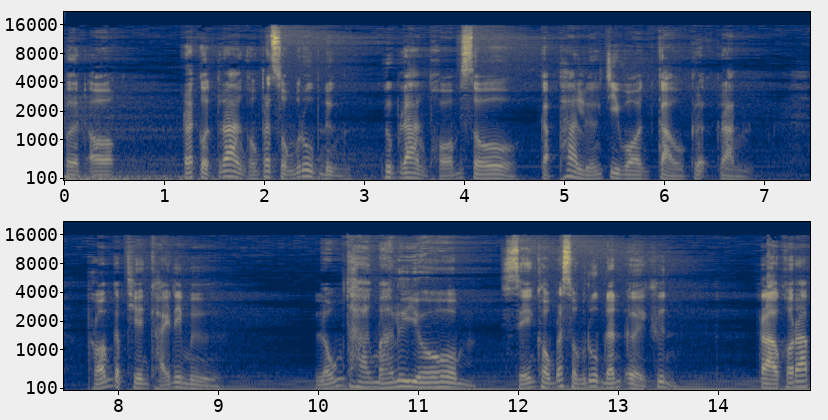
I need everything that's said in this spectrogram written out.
เปิดออก ปรากฏร่างของพระสงฆ์รูปหนึ่ง รูปร่างผอมโซ กับผ้าเหลืองจีวรเก่าเกลอะกรัง พร้อมกับเทียนไขในมือ หลงทางมาหรือโยม เสียงของพระสงฆ์รูปนั้นเอ่ยขึ้นเปล่าขอรับ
